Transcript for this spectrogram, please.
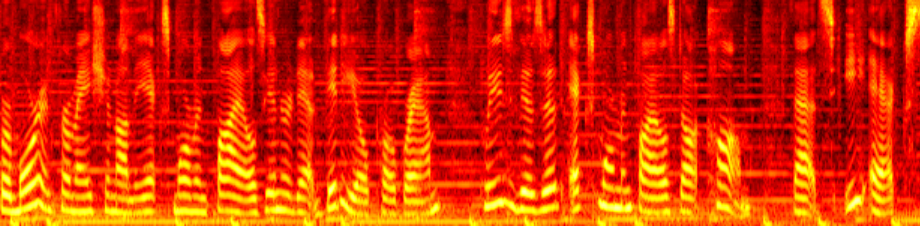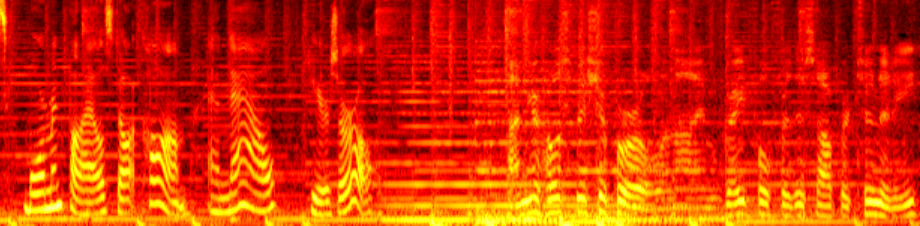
For more information on the Ex Mormon Files internet video program, please visit exmormonfiles.com. That's exmormonfiles.com. And now, here's Earl. I'm your host, Bishop Earl, and I'm grateful for this opportunity.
